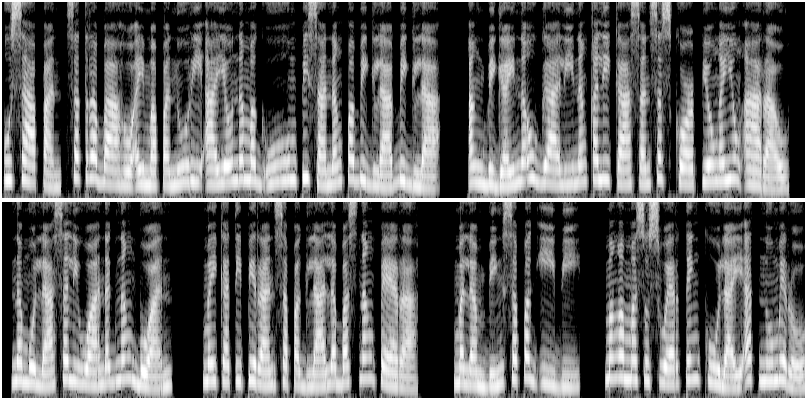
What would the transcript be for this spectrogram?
Usapan, sa trabaho ay mapanuri ayaw na mag-uumpisa ng pabigla-bigla, ang bigay na ugali ng kalikasan sa Scorpio ngayong araw, na mula sa liwanag ng buwan, may katipiran sa paglalabas ng pera, malambing sa pag-ibig, mga masuswerteng kulay at numero,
